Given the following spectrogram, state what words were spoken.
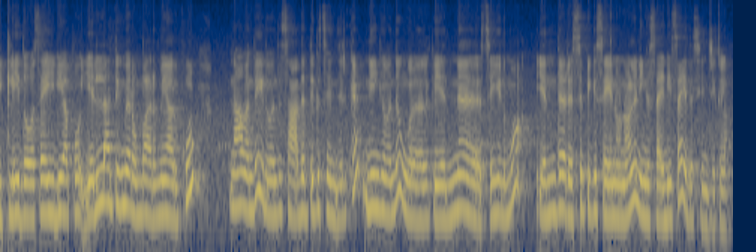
இட்லி தோசை இடியாப்பம் எல்லாத்துக்குமே ரொம்ப அருமையாக இருக்கும். நான் வந்து இது வந்து சாதத்துக்கு செஞ்சுருக்கேன். நீங்கள் வந்து உங்களுக்கு என்ன செய்யணுமோ எந்த ரெசிபிக்கு செய்யணுன்னாலும் நீங்கள் சைடிஷாக இதை செஞ்சுக்கலாம்.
